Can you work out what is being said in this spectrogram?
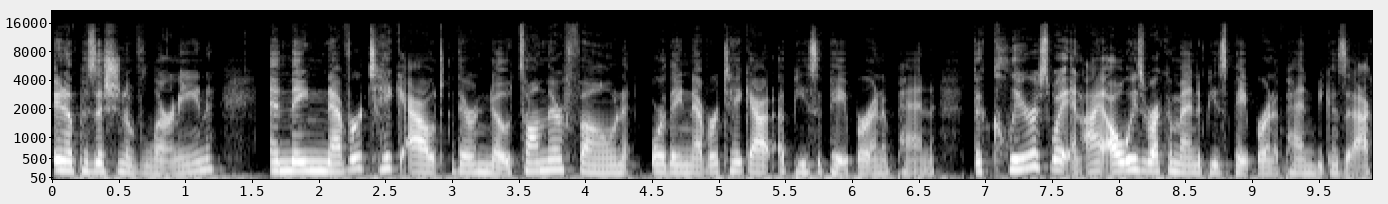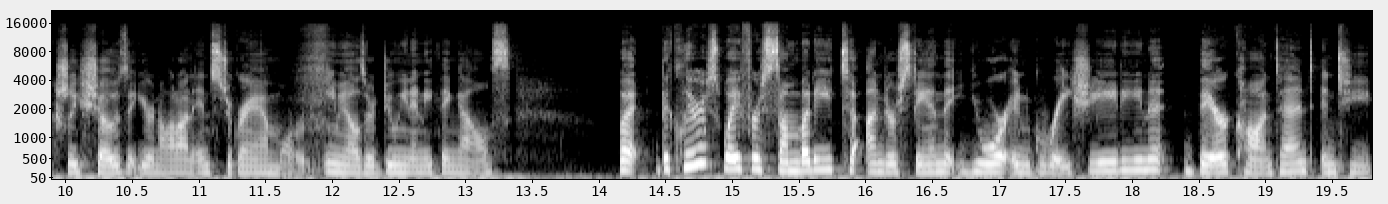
in a position of learning and they never take out their notes on their phone or they never take out a piece of paper and a pen the clearest way and i always recommend a piece of paper and a pen because it actually shows that you're not on instagram or emails or doing anything else but the clearest way for somebody to understand that you're ingratiating their content into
